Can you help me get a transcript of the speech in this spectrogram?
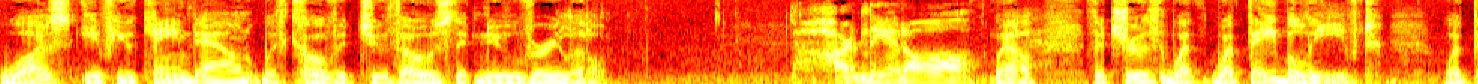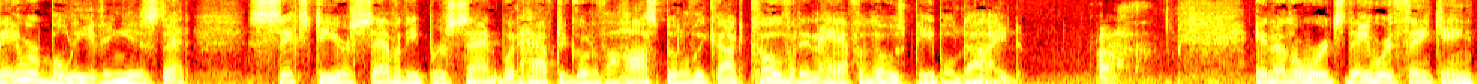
was if you came down with COVID to those that knew very little? Hardly at all. Well, the truth, what what they believed What they were believing is that 60 or 70% would have to go to the hospital that got COVID, and half of those people died. Ugh. In other words, they were thinking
